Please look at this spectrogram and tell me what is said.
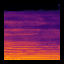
ค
